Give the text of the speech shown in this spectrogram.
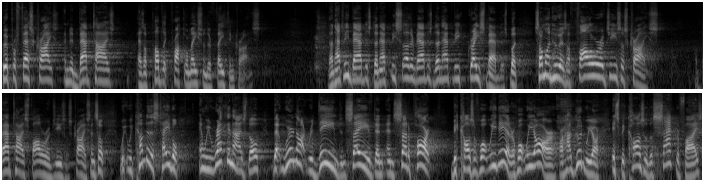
who have professed Christ and been baptized as a public proclamation of their faith in Christ. Doesn't have to be Baptist, doesn't have to be Southern Baptist, doesn't have to be Grace Baptist, but someone who is a follower of Jesus Christ, a baptized follower of Jesus Christ. And so we, we come to this table and we recognize, though, that we're not redeemed and saved and, and set apart because of what we did or what we are or how good we are. It's because of the sacrifice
